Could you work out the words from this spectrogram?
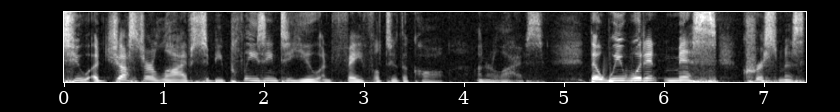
to adjust our lives to be pleasing to you and faithful to the call on our lives. That we wouldn't miss Christmas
